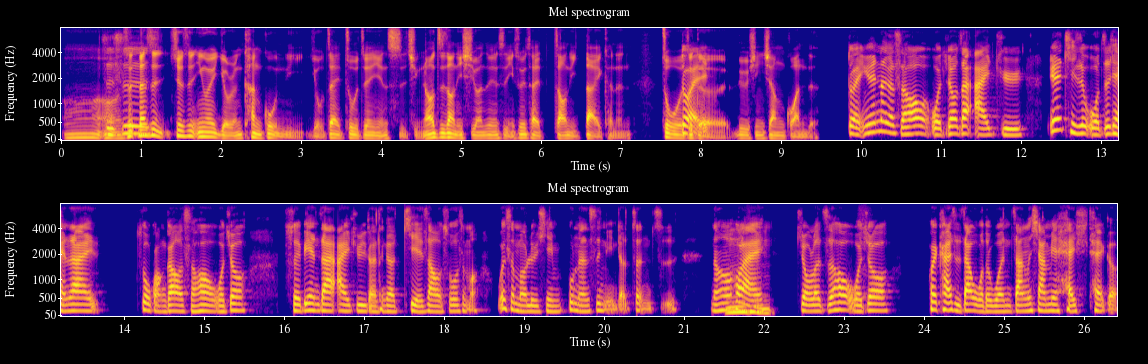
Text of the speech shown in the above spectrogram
哦，只哦所以但是是就是因为有人看过你有在做这件事情，然后知道你喜欢这件事情，所以才找你带，可能做这个旅行相关的。对，因为那个时候我就在 IG，因为其实我之前在做广告的时候，我就随便在 IG 的那个介绍说什么为什么旅行不能是你的正职，然后后嗯来久了之后，我就会开始在我的文章下面 hashtag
